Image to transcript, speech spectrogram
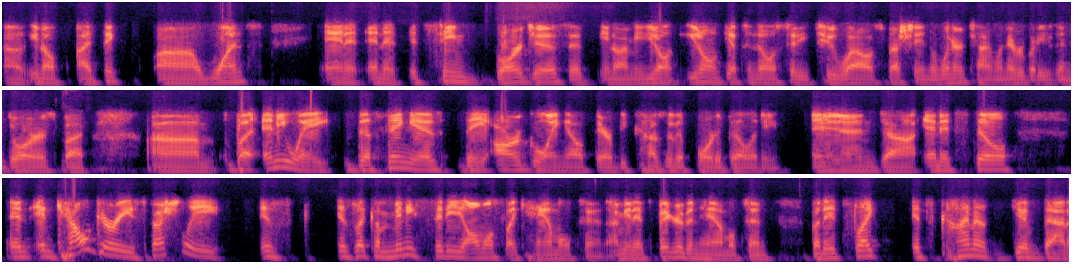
Uh, you know, I think uh, once and it and it, it seemed gorgeous. It you know I mean you don't you don't get to know a city too well, especially in the wintertime when everybody's indoors. But um, but anyway, the thing is they are going out there because of the affordability, and uh, and it's still and, and Calgary especially is is like a mini city, almost like Hamilton. I mean, it's bigger than Hamilton, but it's like it's kind of give that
